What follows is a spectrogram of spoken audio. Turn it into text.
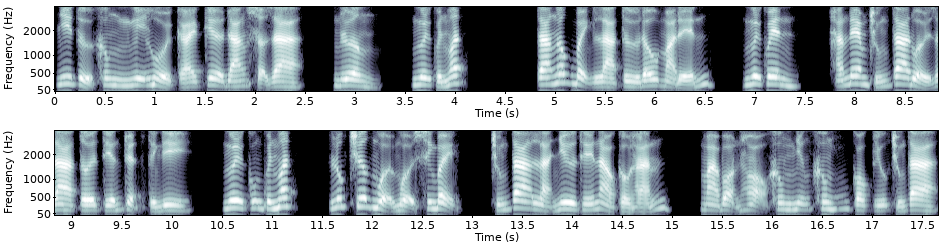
nhi tử không nghĩ hồi cái kia đáng sợ ra, nương, ngươi quên mất. Ta ngốc bệnh là từ đâu mà đến, ngươi quên, hắn đem chúng ta đuổi ra tới tiến tuyệt tình đi, ngươi cũng quên mất, lúc trước muội muội sinh bệnh, chúng ta là như thế nào cầu hắn, mà bọn họ không những không có cứu chúng ta,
